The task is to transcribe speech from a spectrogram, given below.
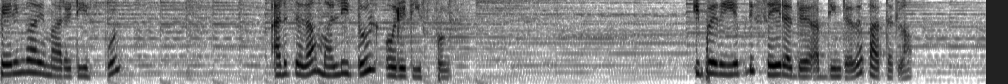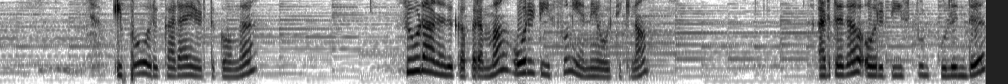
பெருங்காயம் அரை டீஸ்பூன். அடுத்ததாக மல்லித்தூள் ஒரு டீஸ்பூன். இப்போ இதை எப்படி செய்கிறது அப்படின்றத பார்த்துடலாம். இப்போது ஒரு கடாய் எடுத்துக்கோங்க. சூடானதுக்கப்புறமா ஒரு டீஸ்பூன் எண்ணெயை ஊற்றிக்கலாம் அடுத்ததாக ஒரு டீஸ்பூன் உளுந்து.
